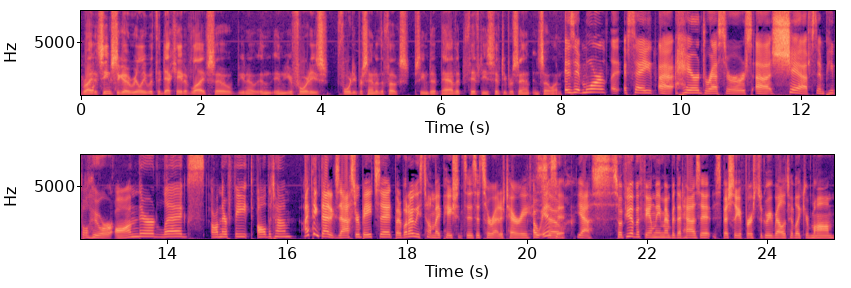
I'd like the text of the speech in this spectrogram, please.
Right. It seems to go really with the decade of life. So, you know, in, in your 40s, 40% of the folks seem to have it, 50s, 50%, and so on. Is it more, uh, say, uh, hairdressers, uh, chefs, and people who are on their legs, on their feet all the time? I think that exacerbates it, but what I always tell my patients is it's hereditary. Oh, is So, it? Yes. So if you have a family member that has it, especially a first degree relative like your mom,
